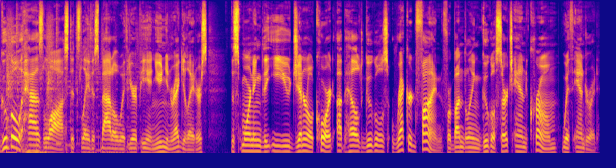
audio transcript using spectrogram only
Google has lost its latest battle with European Union regulators. This morning, the EU General Court upheld Google's record fine for bundling Google Search and Chrome with Android.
